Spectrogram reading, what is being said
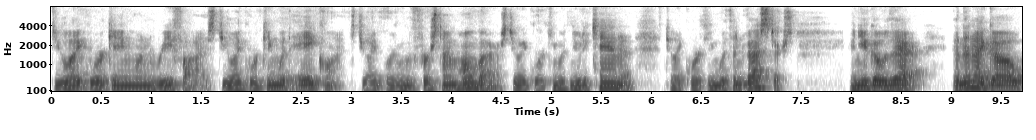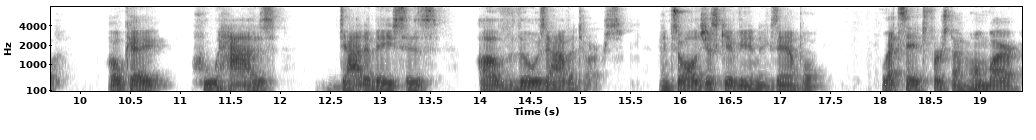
Do you like working on refis? Do you like working with A clients? Do you like working with first time homebuyers? Do you like working with new to Canada? Do you like working with investors? And you go there. And then I go, okay, who has databases of those avatars? And so I'll just give you an example. Let's say it's first time homebuyer.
